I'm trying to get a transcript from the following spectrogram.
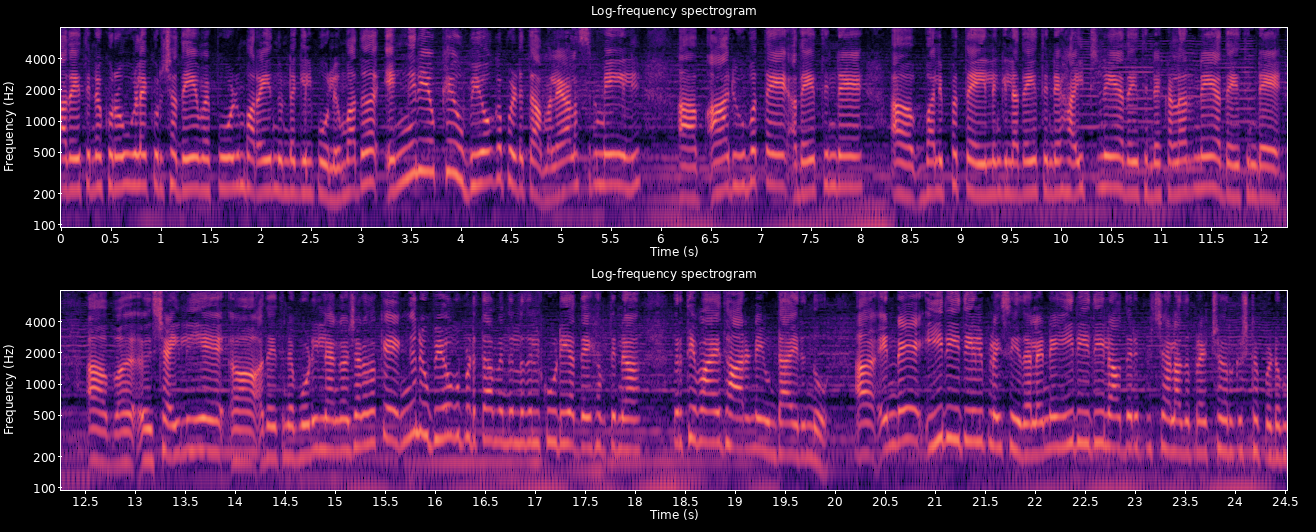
അദ്ദേഹത്തിന്റെ കുറവുകളെക്കുറിച്ച് അദ്ദേഹം എപ്പോഴും പറയുന്നുണ്ടെങ്കിൽ പോലും അത് എങ്ങനെയൊക്കെ ഉപയോഗപ്പെടുത്താം? മലയാള സിനിമയിൽ ആ, രൂപത്തെ അദ്ദേഹത്തിന്റെ വലിപ്പത്തെ ഇല്ലെങ്കിൽ അദ്ദേഹത്തിന്റെ ഹൈറ്റിനെ അദ്ദേഹത്തിന്റെ കളറിനെ അദ്ദേഹത്തിന്റെ ശൈലിയെ അദ്ദേഹത്തിന്റെ ബോഡി ലാംഗ്വേജ് അതൊക്കെ എങ്ങനെ ഉപയോഗപ്പെടുത്താം എന്നുള്ളതിൽ കൂടി അദ്ദേഹത്തിന് കൃത്യമായ ധാരണയുണ്ടായിരുന്നു. എന്നെ ഈ രീതിയിൽ പ്ലേസ് ചെയ്താൽ എന്നെ ഈ രീതിയിൽ അവതരിപ്പിച്ചാൽ അത് പ്രേക്ഷകർക്ക് ഇഷ്ടപ്പെടും.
